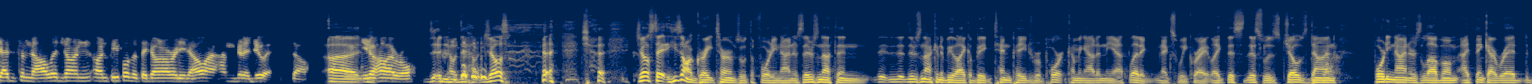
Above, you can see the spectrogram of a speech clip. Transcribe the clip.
shed some knowledge on on people that they don't already know, I'm going to do it. So, uh, you know how I roll. No doubt. Joe's Joe Staley, he's on great terms with the 49ers. There's nothing, there's not going to be like a big 10 page report coming out in the athletic next week, right? Like this, this was Joe's done. Yeah. 49ers love him. I think I read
